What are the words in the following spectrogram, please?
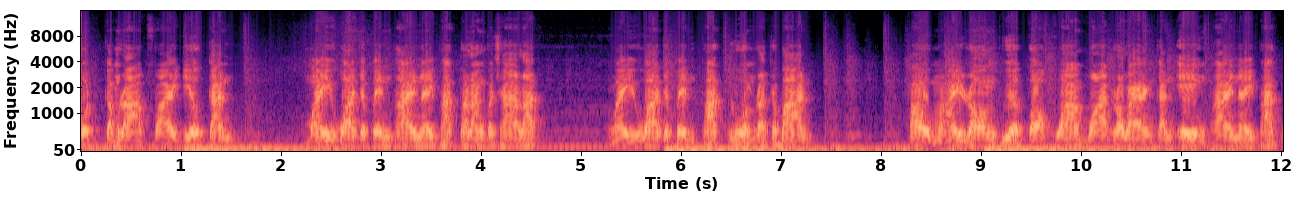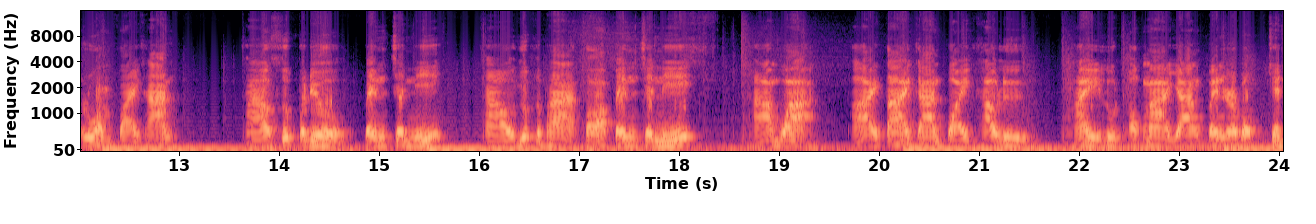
กดกำราบฝ่ายเดียวกัน ไม่ว่าจะเป็นภายในพักพลังประชารัฐ ไม่ว่าจะเป็นพักร่วมรัฐบาล เป้าหมายรองเพื่อก่อความหวาดระแวงกันเองภายในพักร่วมฝ่ายค้าน ข่าวซุปเปอร์ดิวเป็นเช่นนี้ ข่าวยุบสภาก็เป็นเช่นนี้ ถามว่าภายใต้การปล่อยข่าวลือ ให้หลุดออกมาอย่างเป็นระบบเช่น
